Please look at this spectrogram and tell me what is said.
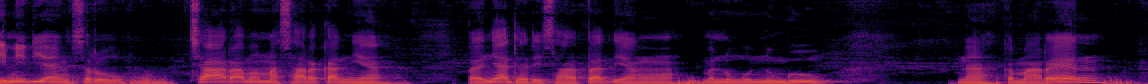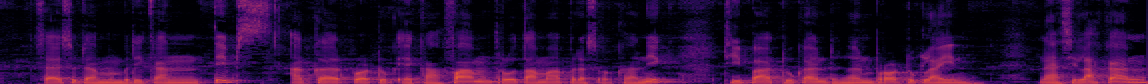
Ini dia yang seru, cara memasarkannya. Banyak dari sahabat yang menunggu-nunggu. Nah, kemarin saya sudah memberikan tips agar produk Eka Farm terutama beras organik dipadukan dengan produk lain. Nah, silahkan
